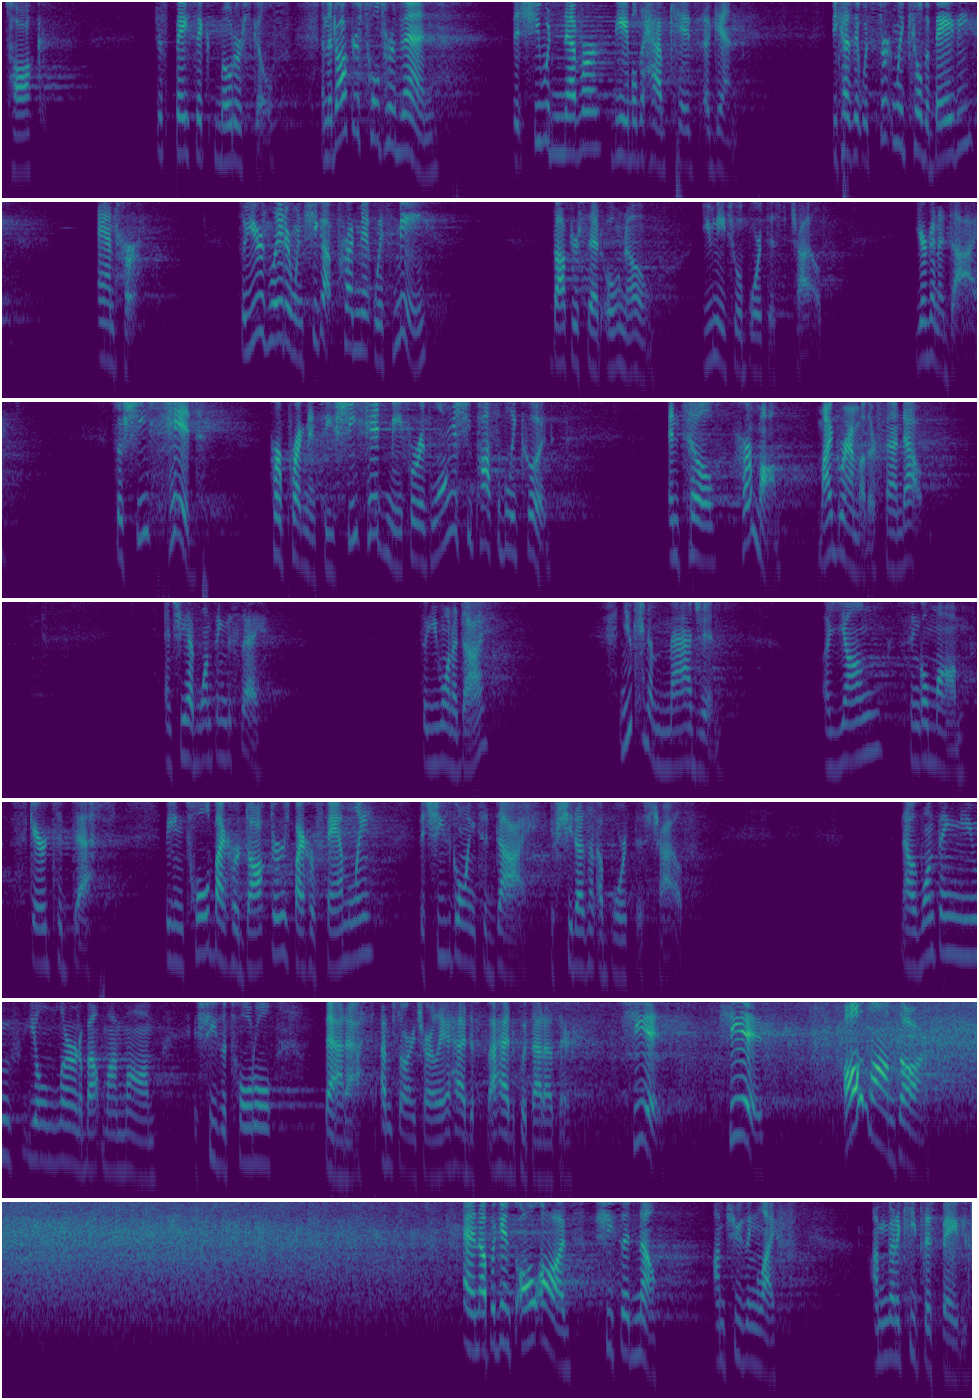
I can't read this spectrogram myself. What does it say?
talk, just basic motor skills. And the doctors told her then that she would never be able to have kids again because it would certainly kill the baby and her. So, years later, when she got pregnant with me, the doctor said, Oh no, you need to abort this child. You're gonna die. So, she hid her pregnancy. She hid me for as long as she possibly could until her mom, my grandmother, found out. And she had one thing to say So, you wanna die? And you can imagine a young single mom scared to death being told by her doctors, by her family, that she's going to die if she doesn't abort this child. Now, one thing you, you'll learn about my mom is she's a total badass. I'm sorry, Charlie, I had to, I had to put that out there. She is. She is. All moms are. And up against all odds, she said, No, I'm choosing life. I'm going to keep this baby.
